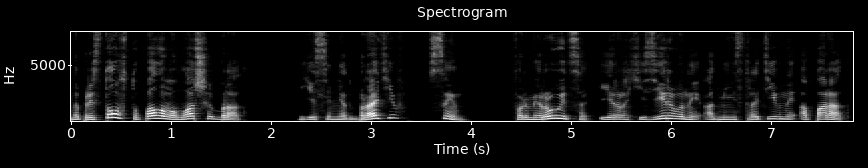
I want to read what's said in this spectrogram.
на престол вступал его младший брат. Если нет братьев – сын. Формируется иерархизированный административный аппарат,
